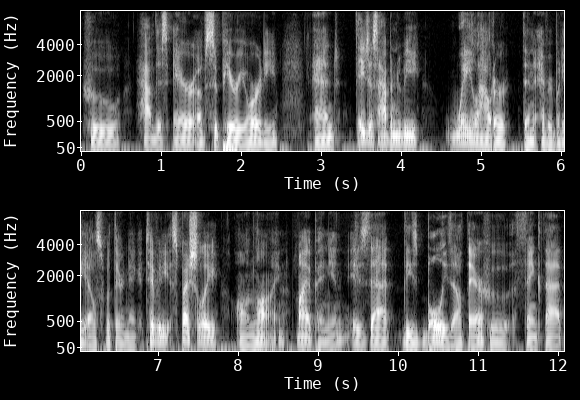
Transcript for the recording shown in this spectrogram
who have this air of superiority and they just happen to be way louder than everybody else with their negativity, especially online. My opinion is that these bullies out there who think that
